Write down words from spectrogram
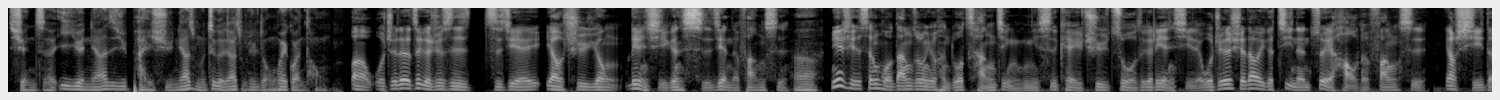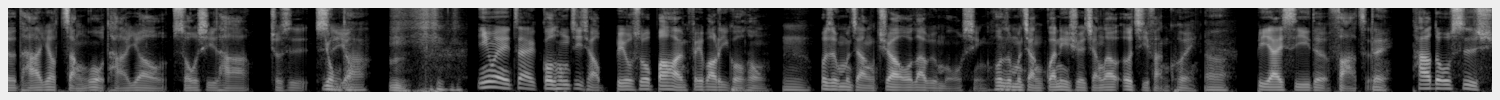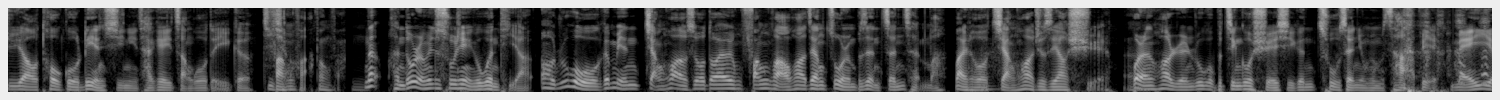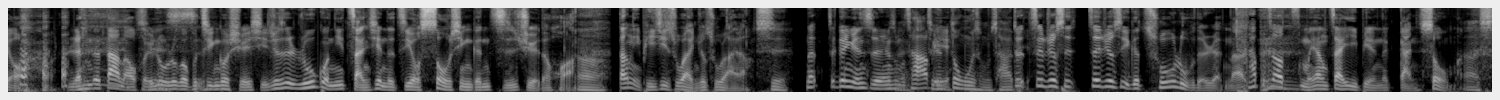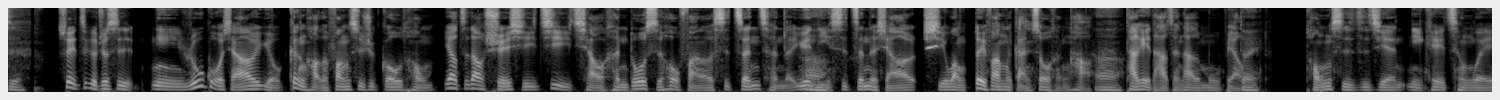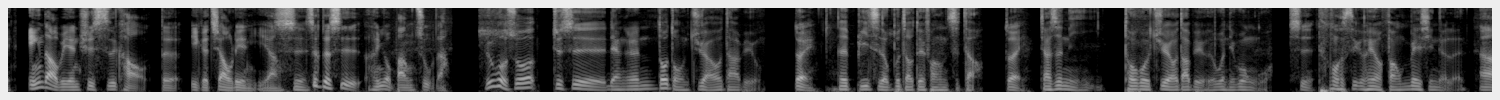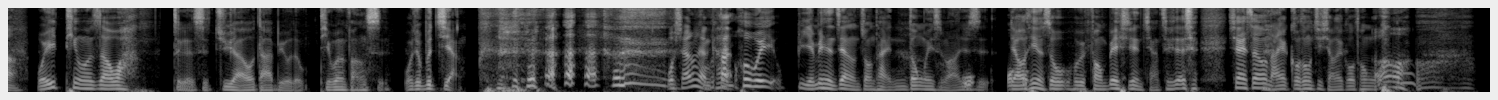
选择意愿，你要去排序，你要怎么这个要怎么去融会贯通？呃，我觉得这个就是直接要去用练习跟实践的方式。嗯，因为其实生活当中有很多场景，你是可以去做这个练习的。我觉得学到一个技能最好的方式，要习得它，要掌握它，要熟悉它，就是用，用它。嗯，因为在沟通技巧，比如说包含非暴力沟通，嗯，或者我们讲 GROW 模型，或者我们讲管理学讲到二级反馈，嗯，BIC 的法则，对。它都是需要透过练习你才可以掌握的一个方法方法。那很多人会就出现一个问题啊，哦，如果我跟别人讲话的时候都要用方法的话，这样做人不是很真诚吗？拜托，讲话就是要学，不然的话，人如果不经过学习，跟畜生有什么差别？没有，人的大脑回路如果不经过学习，就是如果你展现的只有兽性跟直觉的话，嗯，当你脾气出来，你就出来了。是，那这跟原始人有什么差别？跟动物有什么差别？这这就是这就是一个粗鲁的人啊，他不知道怎么样在意别人的感受嘛。啊，是。所以这个就是你如果想要有更好的方式去沟通，要知道学习技巧很多时候反而是真诚的，因为你是真的想要希望对方的感受很好，嗯，他可以达成他的目标。对，同时之间你可以成为引导别人去思考的一个教练一样，是这个是很有帮助的。如果说就是两个人都懂 G L W，对，但是彼此都不知道对方知道。对，假设你。透过 G L W 的问题问我，是 我是一个很有防备心的人啊。我一听我就知道，哇，这个是 G L W 的提问方式，我就不讲。我想想看，会不会演变成这样的状态？你懂我意思吗？就是聊天的时候会不会防备心很强？现在现在是用哪一个沟通技巧来沟通我。哦，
